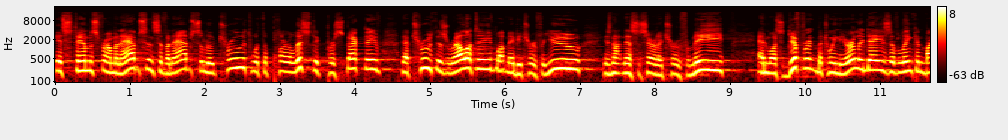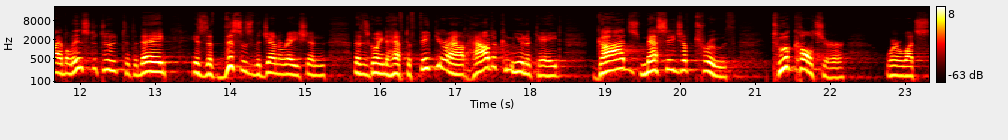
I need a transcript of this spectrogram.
It stems from an absence of an absolute truth with a pluralistic perspective that truth is relative. What may be true for you is not necessarily true for me. And what's different between the early days of Lincoln Bible Institute to today is that this is the generation that is going to have to figure out how to communicate God's message of truth to a culture where what's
